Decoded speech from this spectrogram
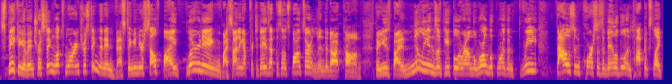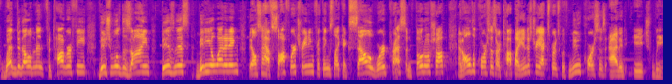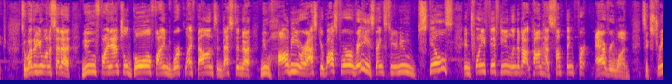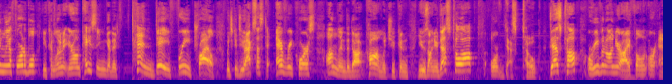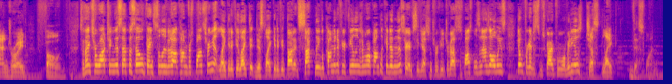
Speaking of interesting, what's more interesting than investing in yourself by learning? By signing up for today's episode sponsor, lynda.com. They're used by millions of people around the world with more than 3 thousand courses available in topics like web development, photography, visual design, business, video editing. They also have software training for things like Excel, WordPress, and Photoshop, and all the courses are taught by industry experts with new courses added each week. So whether you want to set a new financial goal, find work-life balance, invest in a new hobby, or ask your boss for a raise thanks to your new skills, in 2015, lynda.com has something for everyone. It's extremely affordable. You can learn at your own pace and you can get a 10-day free trial, which gives you access to every course on lynda.com, which you can use on your desktop or desktop, desktop, or even on your iPhone or Android phone. So thanks for watching this episode. Thanks to lynda.com for sponsoring it. Like it if you liked it, dislike it if you thought it sucked. Leave a comment if your feelings are more complicated than this or you have suggestions for future Fast As Possibles. And as always, don't forget to subscribe for more videos just like this one.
